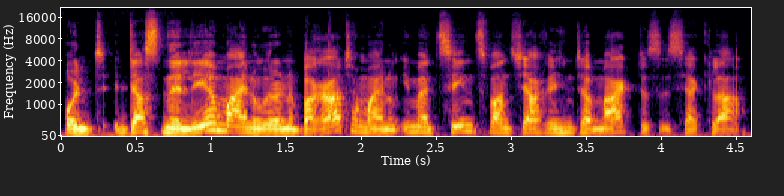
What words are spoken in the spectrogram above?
Und dass eine Lehrmeinung oder eine Beratermeinung immer 10, 20 Jahre hinter Markt ist, ist ja klar.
